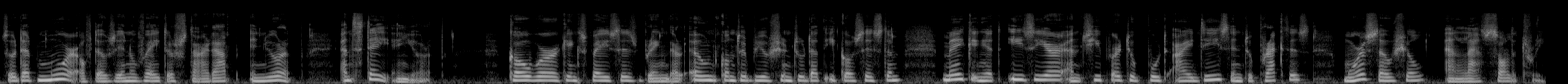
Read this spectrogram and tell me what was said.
so that more of those innovators start up in Europe and stay in Europe. Co-working spaces bring their own contribution to that ecosystem, making it easier and cheaper to put ideas into practice, more social and less solitary.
